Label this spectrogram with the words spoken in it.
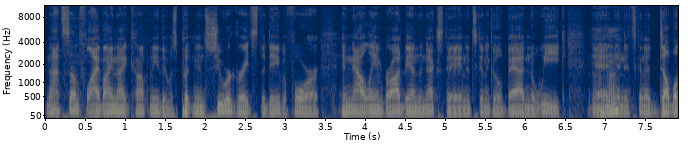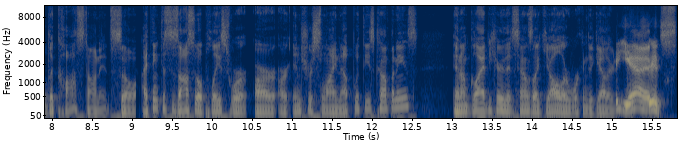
not some fly-by-night company that was putting in sewer grates the day before and now laying broadband the next day, and it's going to go bad in a week, and, Mhm. and it's going to double the cost on it. So I think this is also a place where our, our interests line up with these companies. And I'm glad to hear that it sounds like y'all are working together. Yeah, it's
